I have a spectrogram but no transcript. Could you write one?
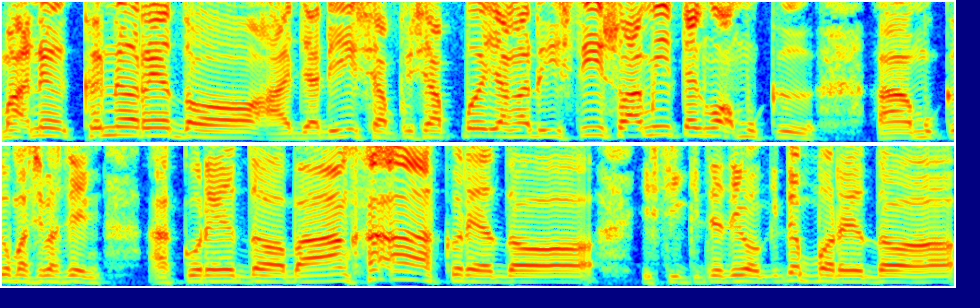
Makna kena redha ha, jadi siapa-siapa yang ada isteri suami tengok muka. Ha, muka masing-masing. Aku redha bang. Ha, aku redha isteri kita tengok kita pun redha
